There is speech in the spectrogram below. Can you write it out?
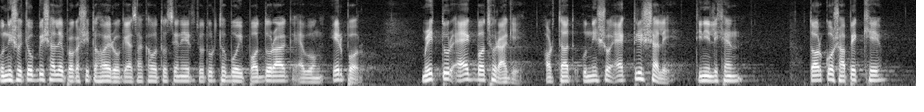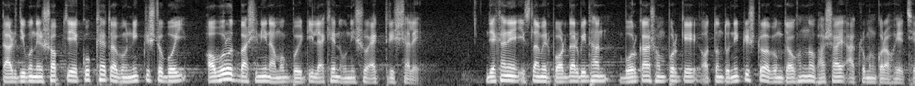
উনিশশো চব্বিশ সালে প্রকাশিত হয় রোকেয়া সাখাওয়াত হোসেনের চতুর্থ বই পদ্মরাগ এবং এরপর মৃত্যুর এক বছর আগে, অর্থাৎ উনিশশো একত্রিশ সালে, তিনি লিখেন, তর্ক সাপেক্ষে তার জীবনের সবচেয়ে কুখ্যাত এবং নিকৃষ্ট বই অবরোধবাসিনী নামক বইটি লেখেন উনিশশো একত্রিশ সালে, যেখানে ইসলামের পর্দার বিধান, বোরকা সম্পর্কে অত্যন্ত নিকৃষ্ট এবং জঘন্য ভাষায় আক্রমণ করা হয়েছে।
